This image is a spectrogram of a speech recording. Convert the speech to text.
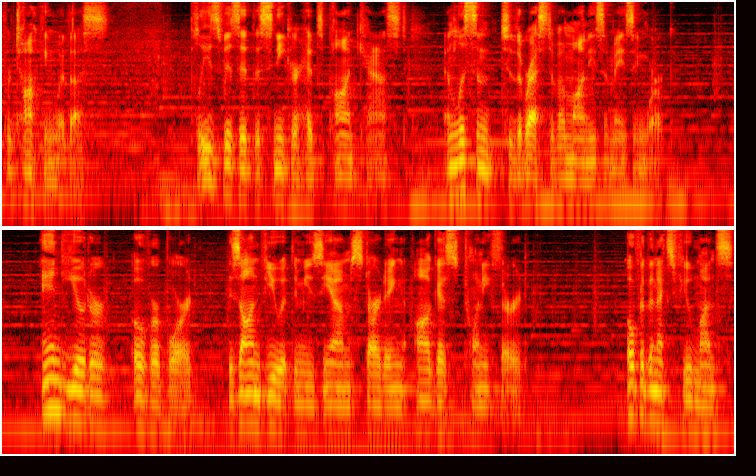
for talking with us. Please visit the Sneakerheads podcast and listen to the rest of Imani's amazing work. Andy Yoder Overboard is on view at the museum starting August 23rd. Over the next few months,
